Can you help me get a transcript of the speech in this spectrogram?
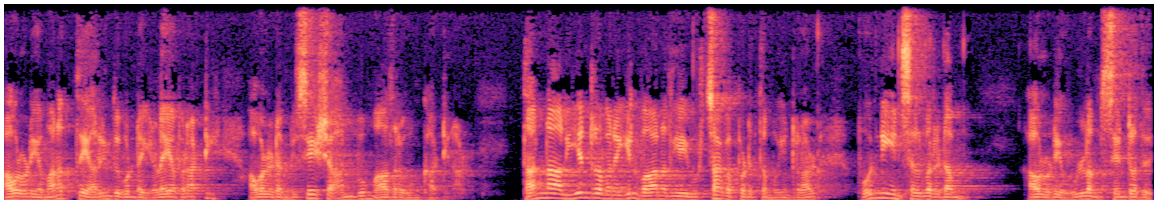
அவளுடைய மனத்தை அறிந்து கொண்ட இளைய பிராட்டி அவளிடம் விசேஷ அன்பும் ஆதரவும் காட்டினாள். தன்னால் இயன்ற வரையில் வானதியை உற்சாகப்படுத்த முயன்றாள் பொன்னியின் செல்வரிடம் அவளுடைய உள்ளம் சென்றது.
